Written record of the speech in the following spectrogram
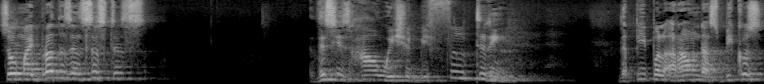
So, my brothers and sisters, this is how we should be filtering the people around us because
